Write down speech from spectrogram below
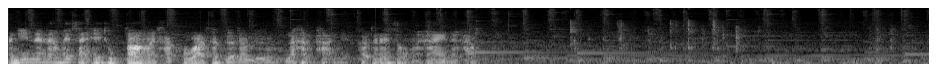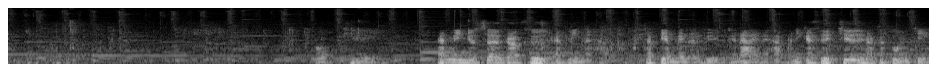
อันนี้แนะนำให้ใส่ให้ถูกต้องนะครับ เพราะว่าถ้าเกิดเราลืมรหัสผ่านเนี่ยเขาจะได้ส่งมาให้นะครับ โอเค admin user ก็คือ admin นะครับ จะเปลี่ยนเป็นอันอื่นก็ได้นะครับ อันนี้ก็คือชื่อนามสกุลจริง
